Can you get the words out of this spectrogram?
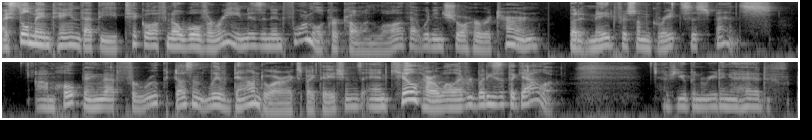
I still maintain that the tick off no Wolverine is an informal Krakoan law that would ensure her return, but it made for some great suspense. I'm hoping that Farouk doesn't live down to our expectations and kill her while everybody's at the gala. Have you been reading ahead?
